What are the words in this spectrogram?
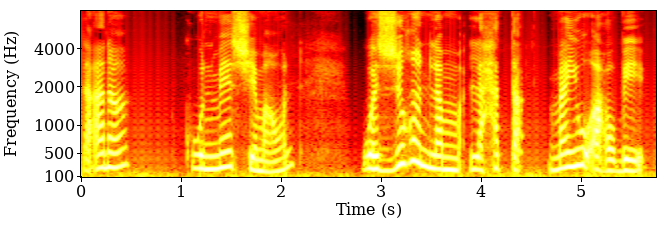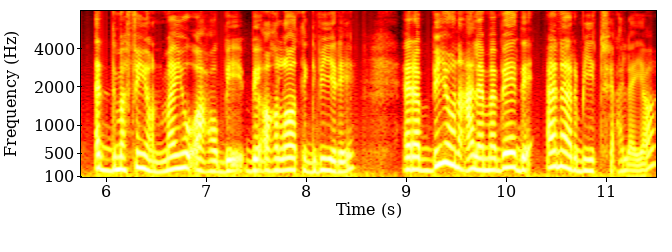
تا أنا كون ماشية معهم. وجههم لم لحتى ما يوقعوا ب قد ما فيهم ما يوقعوا بأغلاط كبيرة. ربيهم على مبادئ أنا ربيت في عليها.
